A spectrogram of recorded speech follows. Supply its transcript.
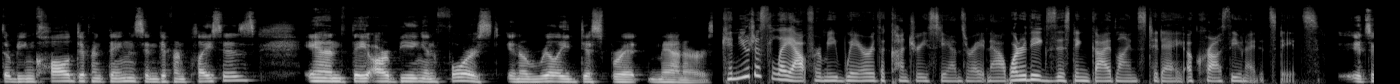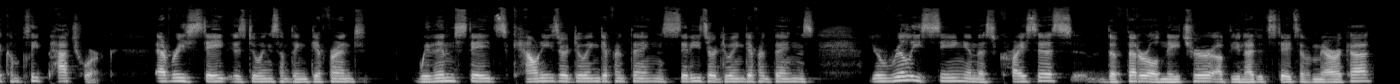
They're being called different things in different places, and they are being enforced in a really disparate manner. Can you just lay out for me where the country stands right now? What are the existing guidelines today across the United States? It's a complete patchwork. Every state is doing something different. Within states, counties are doing different things, cities are doing different things you're really seeing in this crisis the federal nature of the United States of America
